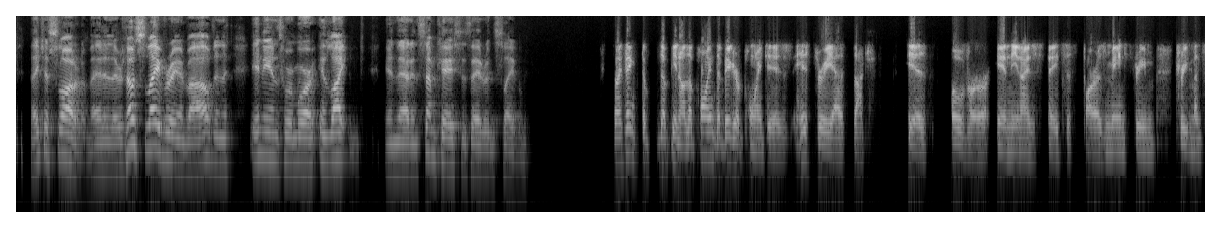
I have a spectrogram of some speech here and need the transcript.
they just slaughtered them. They, there was no slavery involved, and the Indians were more enlightened in that in some cases they would enslave them. So I think the, the you know the point, the bigger point is history as such is over in the United States as far as mainstream treatments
